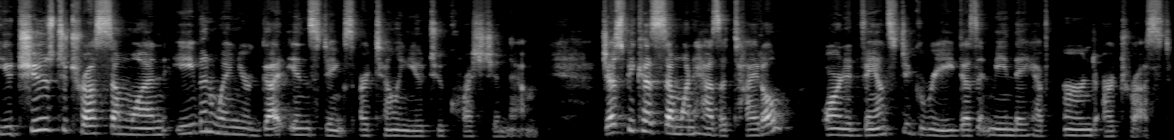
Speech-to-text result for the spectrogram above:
you choose to trust someone even when your gut instincts are telling you to question them. Just because someone has a title or an advanced degree doesn't mean they have earned our trust.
